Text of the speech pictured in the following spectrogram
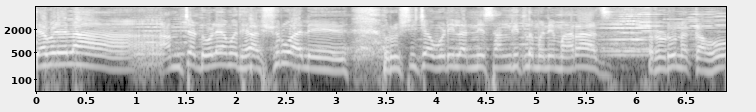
त्यावेळेला आमच्या डोळ्यामध्ये अश्रू आले. ऋषीच्या वडिलांनी सांगितलं म्हणे महाराज रडू नका हो.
